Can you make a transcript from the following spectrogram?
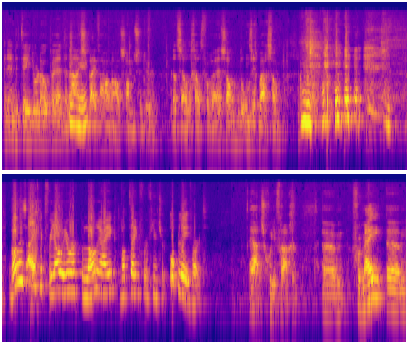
een NDT doorlopen. En daarna Mhm. is ze blijven hangen als ambassadeur. En datzelfde geldt voor hè, Sam, de onzichtbare Sam. Wat is eigenlijk voor jou heel erg belangrijk wat Time for Future oplevert? Ja, dat is een goede vraag. Um, voor mij, um,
